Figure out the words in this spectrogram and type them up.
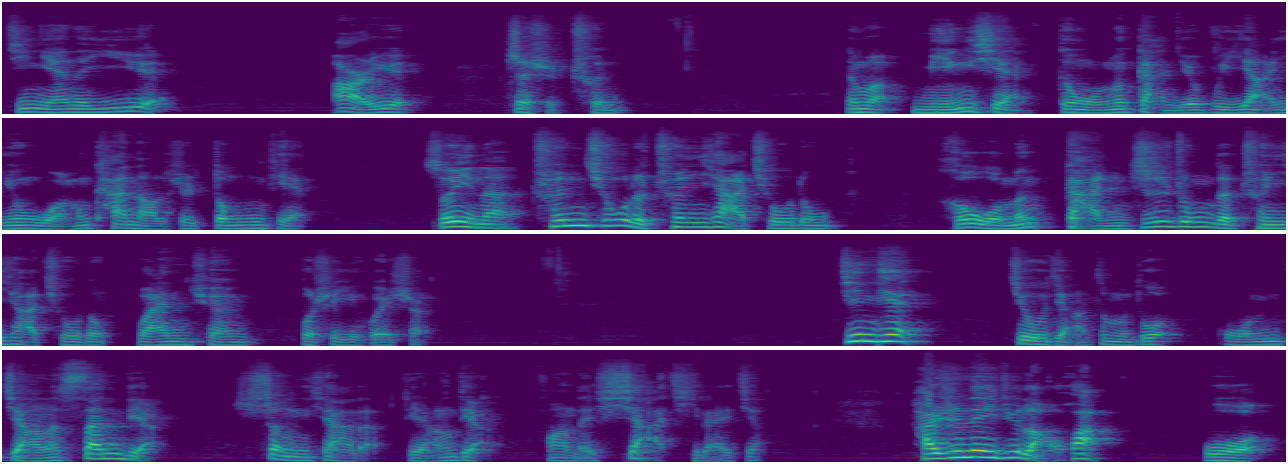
今年的一月、二月，这是春。那么明显跟我们感觉不一样，因为我们看到的是冬天，所以呢，春秋的春夏秋冬和我们感知中的春夏秋冬完全不是一回事儿。今天就讲这么多，我们讲了三点，剩下的两点放在下期来讲。还是那句老话，我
